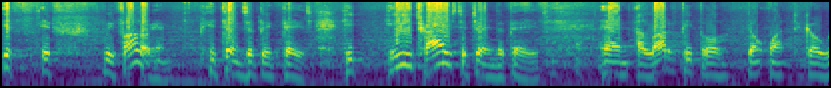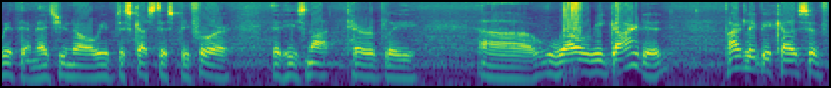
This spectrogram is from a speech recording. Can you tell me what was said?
If if we follow him, he turns a big page. He he tries to turn the page, and a lot of people don't want to go with him. As you know, we've discussed this before, that he's not terribly uh, well regarded, partly because of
